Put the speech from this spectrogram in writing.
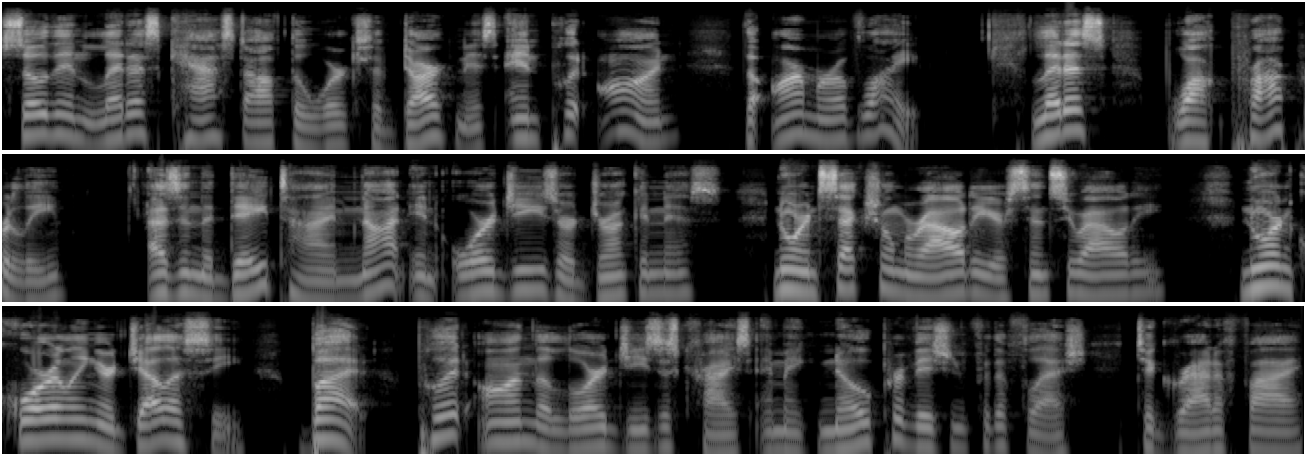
So then, let us cast off the works of darkness and put on the armor of light. Let us walk properly as in the daytime, not in orgies or drunkenness, nor in sexual morality or sensuality, nor in quarreling or jealousy, but put on the Lord Jesus Christ and make no provision for the flesh to gratify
